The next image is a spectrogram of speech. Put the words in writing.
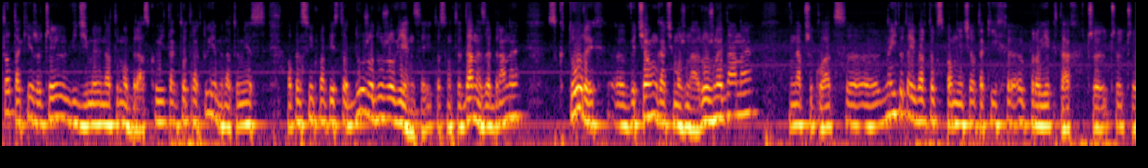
To takie rzeczy widzimy na tym obrazku i tak to traktujemy. Natomiast OpenStreetMap jest to dużo, dużo więcej. To są te dane zebrane, z których wyciągać można różne dane, na przykład, e, no i tutaj warto wspomnieć o takich projektach, czy, czy, czy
